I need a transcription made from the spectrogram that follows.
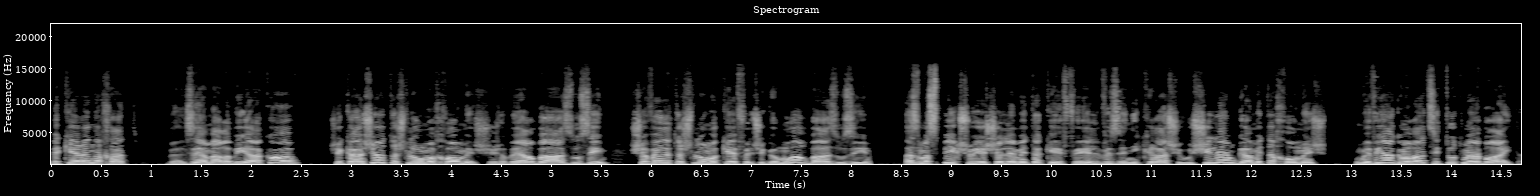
בקרן אחת. ועל זה אמר רבי יעקב, שכאשר תשלום החומש, ששווה ארבעה זוזים, שווה לתשלום הכפל שגם הוא ארבעה זוזים, אז מספיק שהוא ישלם את הכפל, וזה נקרא שהוא שילם גם את החומש. ומביאה הגמרא ציטוט מהברייתא.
